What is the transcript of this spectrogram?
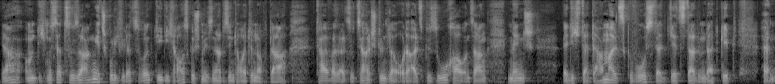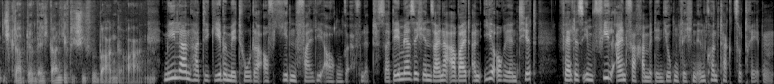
Ja, und ich muss dazu sagen, jetzt spule ich wieder zurück, die, die ich rausgeschmissen habe, sind heute noch da, teilweise als Sozialstündler oder als Besucher und sagen, Mensch, hätte ich da damals gewusst, dass jetzt das und das gibt, ähm, ich glaube, dann wäre ich gar nicht auf die schiefe Bahn geraten. Milan hat die Gebemethode auf jeden Fall die Augen geöffnet. Seitdem er sich in seiner Arbeit an ihr orientiert, fällt es ihm viel einfacher, mit den Jugendlichen in Kontakt zu treten.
